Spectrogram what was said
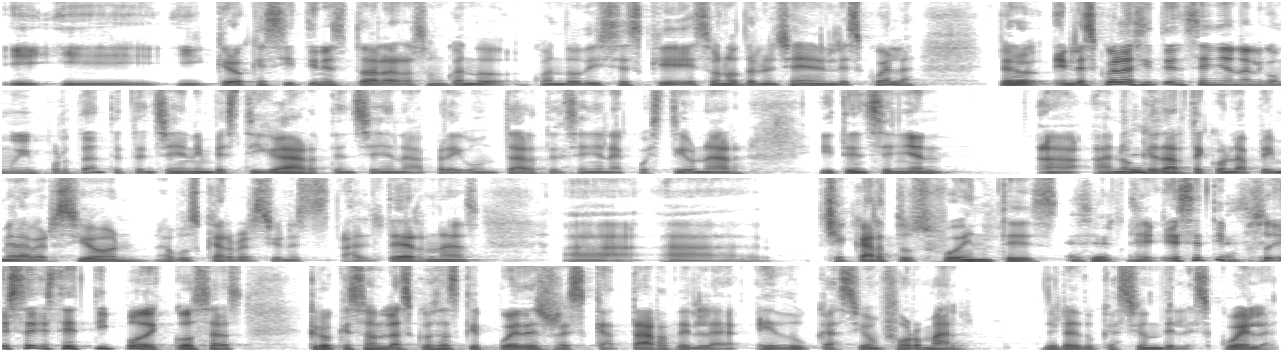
Y, y, creo que sí tienes toda la razón cuando, cuando dices que eso no te lo enseñan en la escuela. Pero en la escuela sí te enseñan algo muy importante. Te enseñan a investigar, te enseñan a preguntar, te enseñan a cuestionar y te enseñan a, a no quedarte con la primera versión, a buscar versiones alternas, a checar tus fuentes. Eh, ese, tipo, ese, tipo de cosas creo que son las cosas que puedes rescatar de la educación formal de la educación de la escuela.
